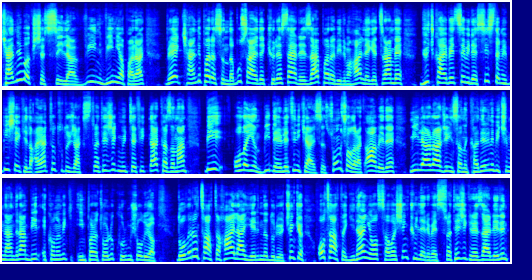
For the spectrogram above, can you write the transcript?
kendi bakış açısıyla win-win yaparak ve kendi parasını da bu sayede küresel rezerv para birimi haline getiren ve güç kaybetse bile sistemi bir şekilde ayakta tutacak stratejik müttefikler kazanan bir olayın, bir devletin hikayesi. Sonuç olarak ABD milyarlarca insanın kaderini biçimlendiren bir ekonomik imparatorluk kurmuş oluyor. Doların tahtı hala yerinde duruyor. Çünkü o tahta giden yol savaşın külleri ve stratejik rezervlerin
